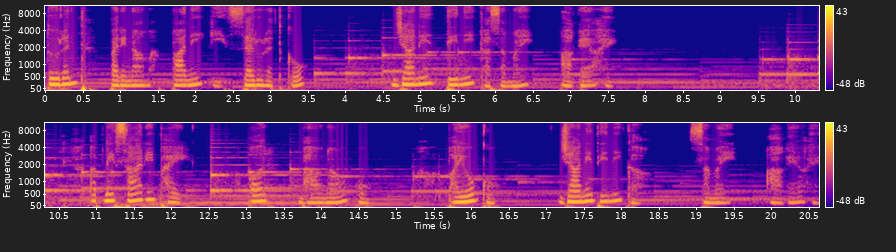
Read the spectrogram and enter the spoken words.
तुरंत परिणाम पाने की ज़रूरत को जाने देने का समय आ गया है। अपने सारे भय और भावनाओं को, भयों को जाने देने का समय आ गया है।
